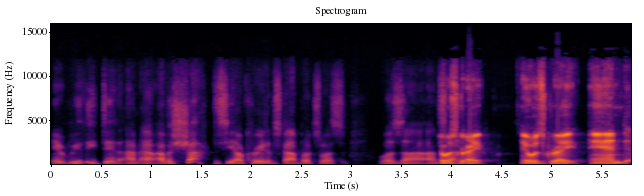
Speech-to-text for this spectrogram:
it really did. I, I was shocked to see how creative Scott Brooks was. Was uh, it was great. It was great, and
